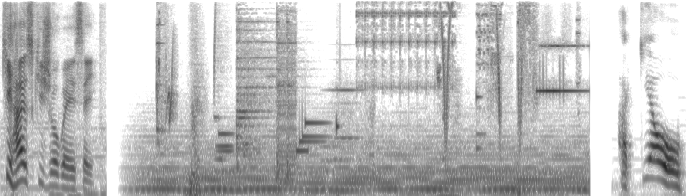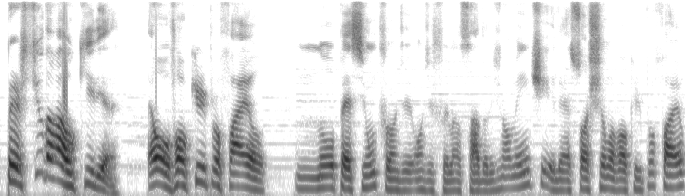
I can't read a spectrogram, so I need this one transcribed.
que raios que jogo é esse aí. Aqui é o perfil da Valkyria. É o Valkyrie Profile no PS1, que foi onde, onde foi lançado originalmente. Ele é só chama Valkyrie Profile.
